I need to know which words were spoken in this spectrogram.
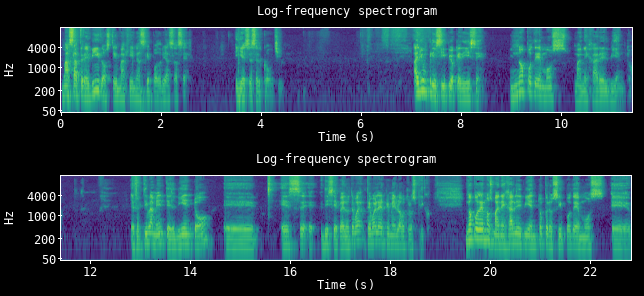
más atrevidos te imaginas que podrías hacer. Y ese es el coaching. Hay un principio que dice, no podemos manejar el viento. Efectivamente, el viento eh, es, eh, dice, pero te voy, a leer primero, luego te lo explico. No podemos manejar el viento, pero sí podemos eh,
